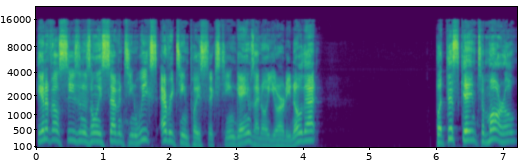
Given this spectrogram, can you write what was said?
The NFL season is only 17 weeks. Every team plays 16 games. I know you already know that. But this game tomorrow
